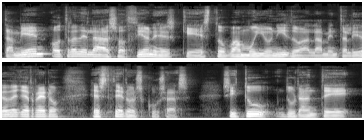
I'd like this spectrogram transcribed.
También otra de las opciones, que esto va muy unido a la mentalidad de guerrero, es cero excusas. Si tú durante...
